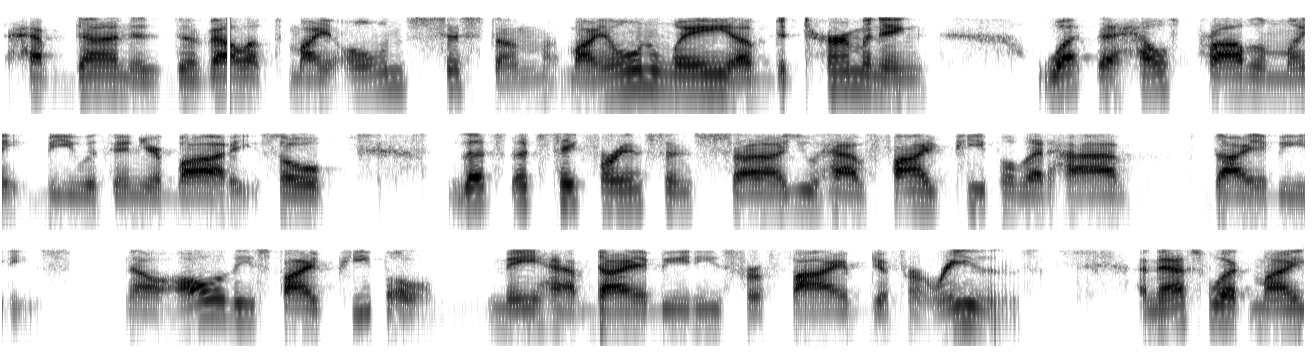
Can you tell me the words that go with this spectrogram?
have done is developed my own system, my own way of determining what the health problem might be within your body. So let's let's take for instance, uh, you have five people that have diabetes. Now, all of these five people may have diabetes for five different reasons. And that's what my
